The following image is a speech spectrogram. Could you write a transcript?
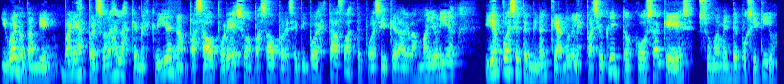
Y bueno, también varias personas en las que me escriben han pasado por eso, han pasado por ese tipo de estafas, te puedo decir que la gran mayoría, y después se terminan quedando en el espacio cripto, cosa que es sumamente positiva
